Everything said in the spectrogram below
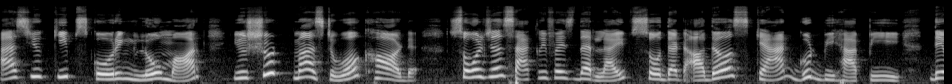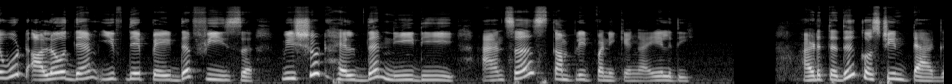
As you keep scoring low mark, you should must work hard. Soldiers sacrifice their lives so that others can good be happy. They would allow them if they paid the fees. We should help the needy. Answers complete பண்ணிக்கங்க எழுதி அடுத்தது கொஸ்டின் டேக்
